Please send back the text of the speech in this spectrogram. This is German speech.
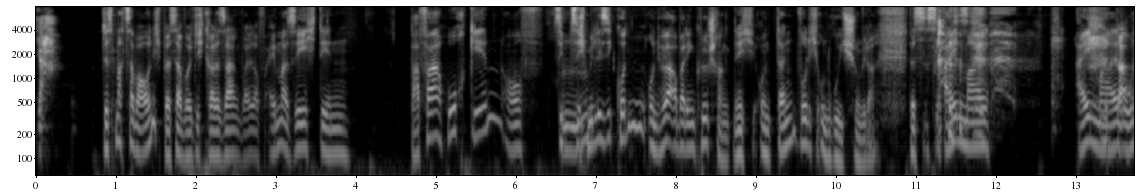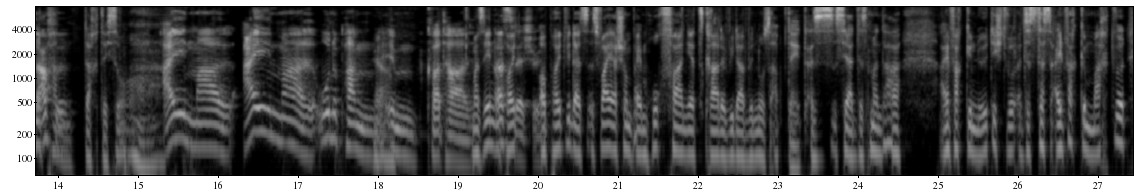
Ja. Das macht's aber auch nicht besser, wollte ich gerade sagen, weil auf einmal sehe ich den Buffer hochgehen auf 70 mhm. Millisekunden und höre aber den Kühlschrank nicht. Und dann wurde ich unruhig schon wieder. Das ist einmal, einmal da, ohne dafür. Pannen, dachte ich so. Oh. Einmal, einmal ohne Pannen ja. im Quartal. Mal sehen, ob heute, ob heute wieder, es war ja schon beim Hochfahren jetzt gerade wieder Windows Update. Also es ist ja, dass man da einfach genötigt wird, dass das einfach gemacht wird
